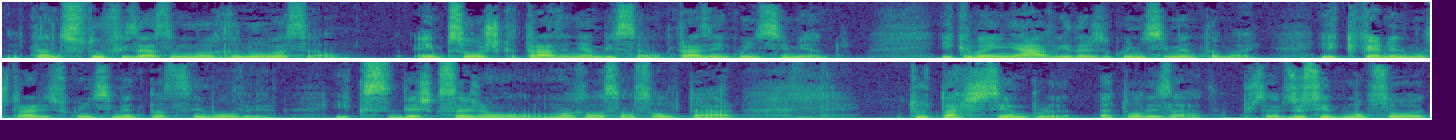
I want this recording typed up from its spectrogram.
Portanto, se tu fizeres uma renovação em pessoas que trazem ambição, que trazem conhecimento, e que vêm ávidas do conhecimento também e que querem demonstrar esse conhecimento para se desenvolver e que, desde que seja uma relação salutar, tu estás sempre atualizado, percebes? Eu sinto uma pessoa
